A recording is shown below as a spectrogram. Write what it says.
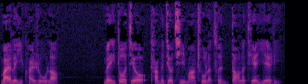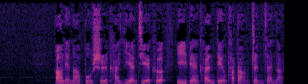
买了一块乳酪。没多久，他们就骑马出了村，到了田野里。阿莲娜不时看一眼杰克，以便肯定他当真在那儿。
